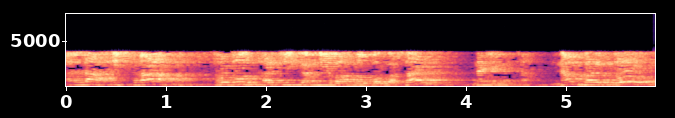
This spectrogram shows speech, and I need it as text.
اللہ اسلام فضول خرچی کرنے والوں کو پسند نہیں کرتا نمبر دو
